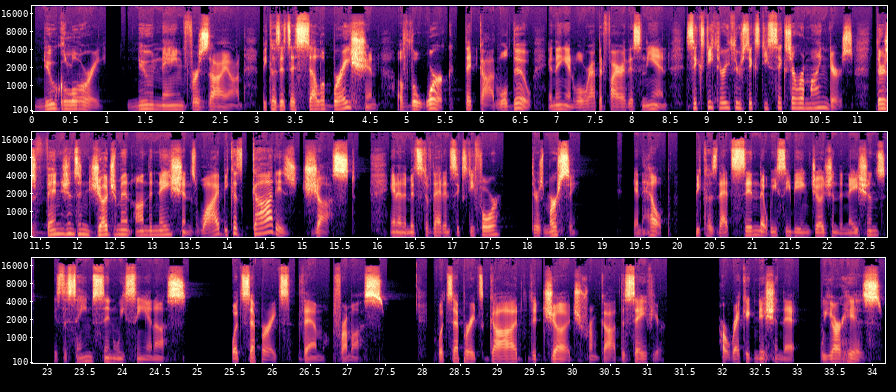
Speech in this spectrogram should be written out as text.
new glory, new name for Zion, because it's a celebration of the work that God will do. In the end, we'll rapid fire this in the end. 63 through 66 are reminders. There's vengeance and judgment on the nations. Why? Because God is just. And in the midst of that, in 64, there's mercy and help, because that sin that we see being judged in the nations is the same sin we see in us. What separates them from us? What separates God the judge from God the Savior? Our recognition that we are His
